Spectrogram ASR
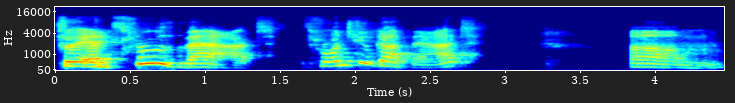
So, and through that, once you got that, um,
